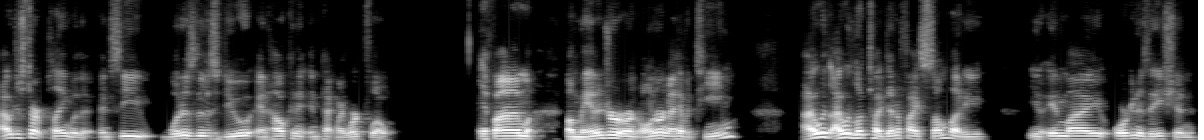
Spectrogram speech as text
I would just start playing with it and see what does this do and how can it impact my workflow. If I'm a manager or an owner and I have a team, I would I would look to identify somebody you know, in my organization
